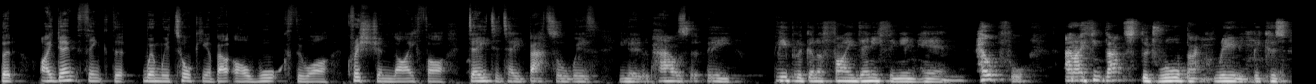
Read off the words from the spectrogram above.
but I don't think that when we're talking about our walk through our Christian life, our day to day battle with you know, the powers that be, people are going to find anything in here helpful. And I think that's the drawback, really, because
